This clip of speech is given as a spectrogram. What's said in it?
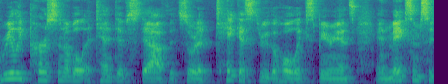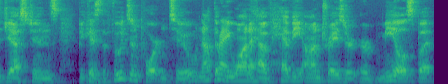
really personable, attentive staff that sort of take us through the whole experience and make some suggestions because the food's important too. Not that we want to have heavy entrees or, or meals, but,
